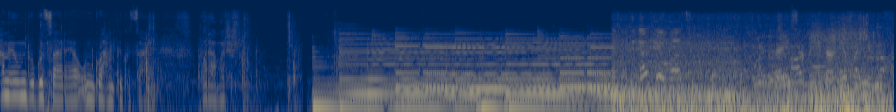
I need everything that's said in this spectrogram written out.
हमें उन पर गुस्सा आ रहा है, उनको हम पे गुस्सा आ रहा है। बराबर। हमें दिया में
